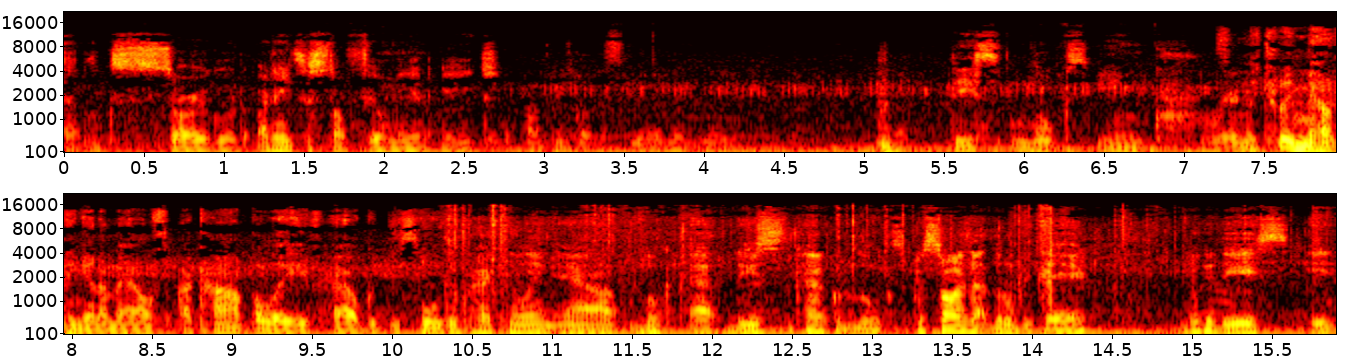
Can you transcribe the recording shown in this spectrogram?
That looks so good. I need to stop filming and eat. The pumpkin's got the skin on it. This looks incredible. Literally melting in a mouth. I can't believe how good this is. Pull the crackling out. Look at this. Look how good it looks. Besides that little bit there, look at this. It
